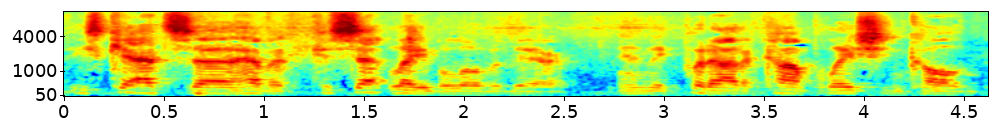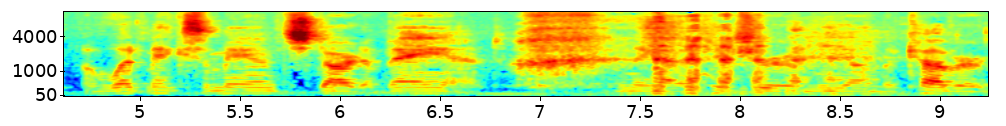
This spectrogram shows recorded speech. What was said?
these cats uh, have a cassette label over there, and they put out a compilation called uh, "What Makes a Man Start a Band," and they got a picture of me on the cover,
